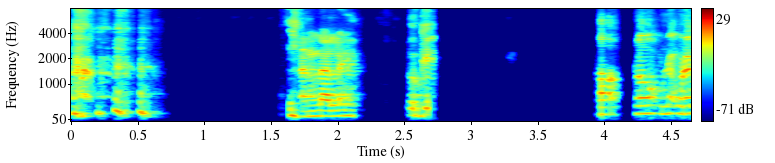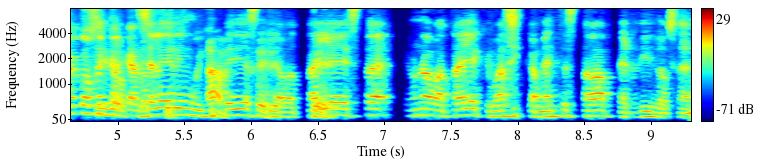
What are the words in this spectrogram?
Ándale. No, no, una, una cosa Sí, que alcancé a leer en Wikipedia ah, es que sí, la batalla sí. esta era una batalla que básicamente estaba perdida. O sea,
